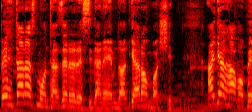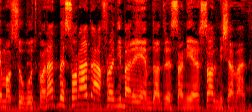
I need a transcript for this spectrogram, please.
بهتر است منتظر رسیدن امدادگران باشید. اگر هواپیما سقوط کند به سرعت افرادی برای امداد رسانی ارسال می شوند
